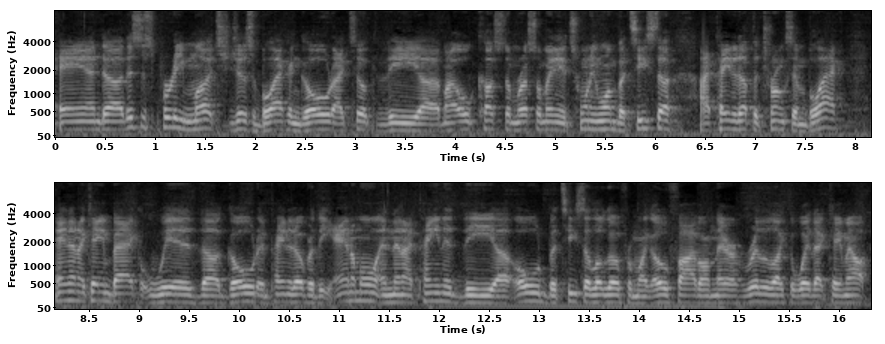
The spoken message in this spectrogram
And uh, this is pretty much just black and gold. I took the uh, my old custom WrestleMania 21 Batista. I painted up the trunks in black. And then I came back with uh, gold and painted over the animal. And then I painted the uh, old Batista logo from like 05 on there. Really like the way that came out.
